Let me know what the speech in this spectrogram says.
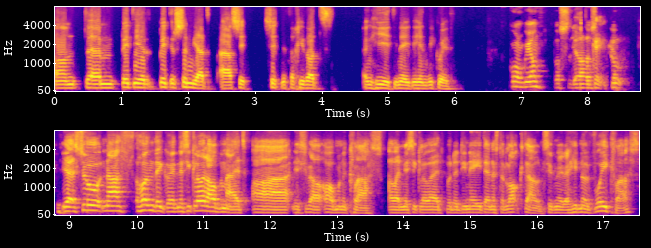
ond um, be di'r be di syniad a sut, sut wnaethoch chi ddod ynghyd i wneud i hyn ddigwydd? Go on, Gwion. Okay, cool. Yeah, so nath hwn ddigwydd, nes i glywed album Ed, a nes i fel, o, oh, mwyn y clas, a wedyn nes i glywed bod wedi wneud e yn ystod lockdown, sydd wneud e hyd yn oed fwy clas,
